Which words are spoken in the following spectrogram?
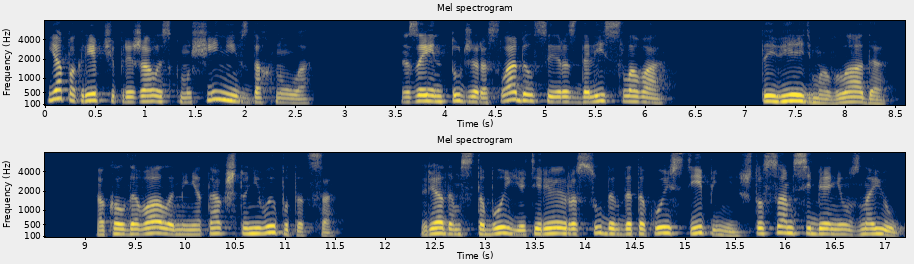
Я покрепче прижалась к мужчине и вздохнула. Зейн тут же расслабился и раздались слова. «Ты ведьма, Влада. Околдовала меня так, что не выпутаться. Рядом с тобой я теряю рассудок до такой степени, что сам себя не узнаю».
